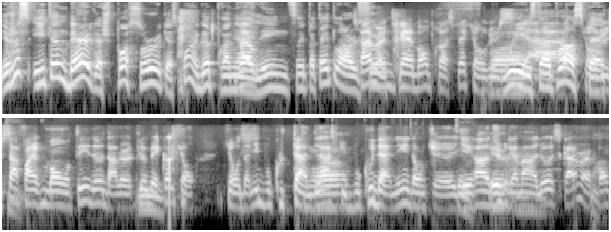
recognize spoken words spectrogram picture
Il y a juste Ethan Bear que je suis pas sûr que c'est pas un gars de première Ben, ligne. tu sais. Peut-être C'est quand même un Larson. très bon prospect qui ont réussi, Oui, à, c'est un prospect. qui ont réussi à faire monter là, dans leur club Mm. école, qui ont, qui ont donné beaucoup de temps de glace Ouais. puis beaucoup d'années. Donc, euh, il est rendu et- vraiment là. C'est quand même un bon,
